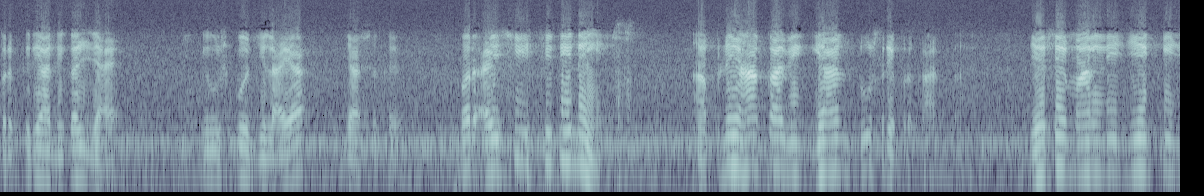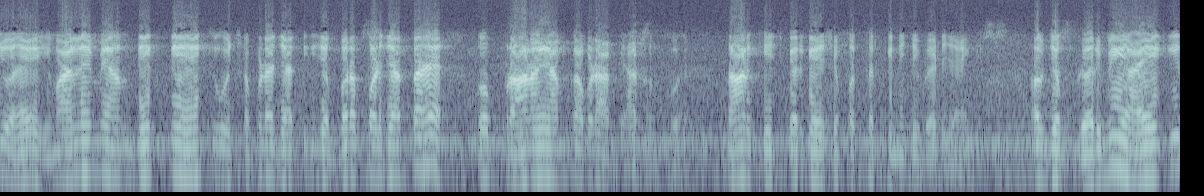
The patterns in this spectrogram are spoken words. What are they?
प्रक्रिया निकल जाए कि उसको जिलाया जा सके, पर ऐसी स्थिति नहीं है। अपने यहाँ का विज्ञान दूसरे प्रकार का है। जैसे मान लीजिए कि जो है, हिमालय में हम देखते हैं कि वो छपड़ा जाति की जब बर्फ़ पड़ जाता है तो प्राणायाम का बड़ा अभ्यास उनको है। प्राण खींच करके ऐसे पत्थर के नीचे बैठ जाएँगे। अब जब गर्मी आएगी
